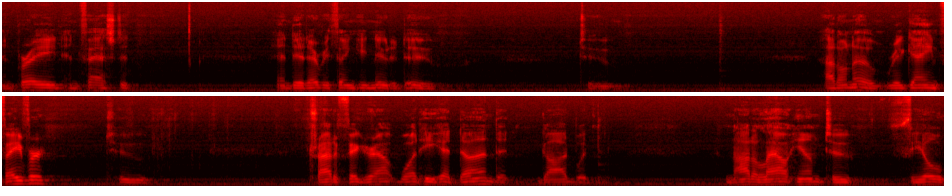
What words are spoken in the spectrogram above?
and prayed and fasted and did everything he knew to do to, I don't know, regain favor, to try to figure out what he had done that God would not allow him to feel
